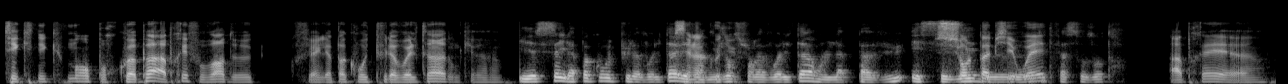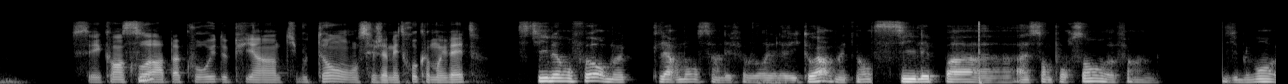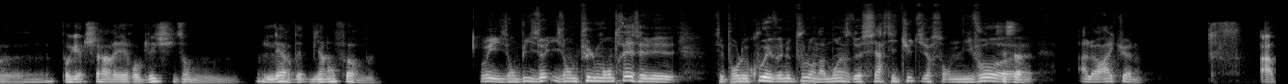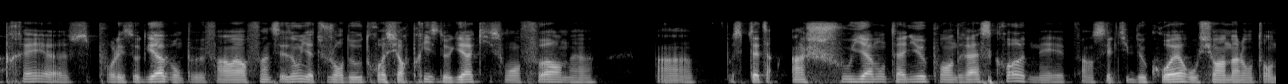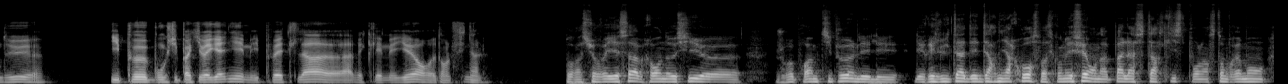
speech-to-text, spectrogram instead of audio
Techniquement, pourquoi pas. Après, il faut voir de. Enfin, il n'a pas couru depuis la Vuelta, donc. euh, Et ça, il n'a pas couru depuis la Vuelta. C'est Les derniers l'inconnu. jours sur la Vuelta, on ne l'a pas vu. Et Sur le papier, ouais. face aux autres. Après, euh, c'est quand un Si. coureur n'a pas couru depuis un petit bout de temps, on sait jamais trop comment il va être. S'il est en forme, clairement, c'est un des favoris à la victoire. Maintenant, s'il n'est pas à, à 100%, euh, enfin, visiblement, euh, Pogacar et Roglic, ils ont l'air d'être bien en forme. Oui, ils ont, ils, ont- ils ont pu le montrer. C'est pour le coup, Evenepoel, on a moins de certitude sur son niveau euh, à l'heure actuelle. Après, euh, pour les autres gars, bon, on peut, enfin, en fin de saison, il y a toujours deux ou trois surprises de gars qui sont en forme. euh, c'est peut-être un chouïa montagneux pour Andreas Krod, mais enfin, c'est le type de coureur où sur un malentendu, euh, il peut, bon, je dis pas qu'il va gagner, mais il peut être là euh, avec les meilleurs euh, dans le final. faudra surveiller ça. Après, on a aussi, je reprends un petit peu les, les- résultats des dernières courses, parce qu'en effet, on n'a pas la start list pour l'instant vraiment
